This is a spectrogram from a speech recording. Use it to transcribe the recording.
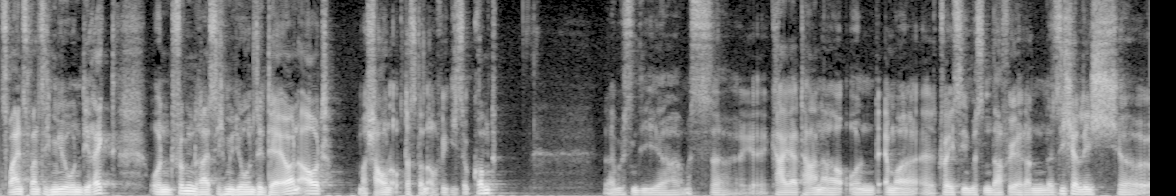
22 Millionen direkt und 35 Millionen sind der Earnout. Mal schauen, ob das dann auch wirklich so kommt. Da müssen die, äh, muss, äh, Kaya Tana und Emma äh, Tracy müssen dafür dann sicherlich äh,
